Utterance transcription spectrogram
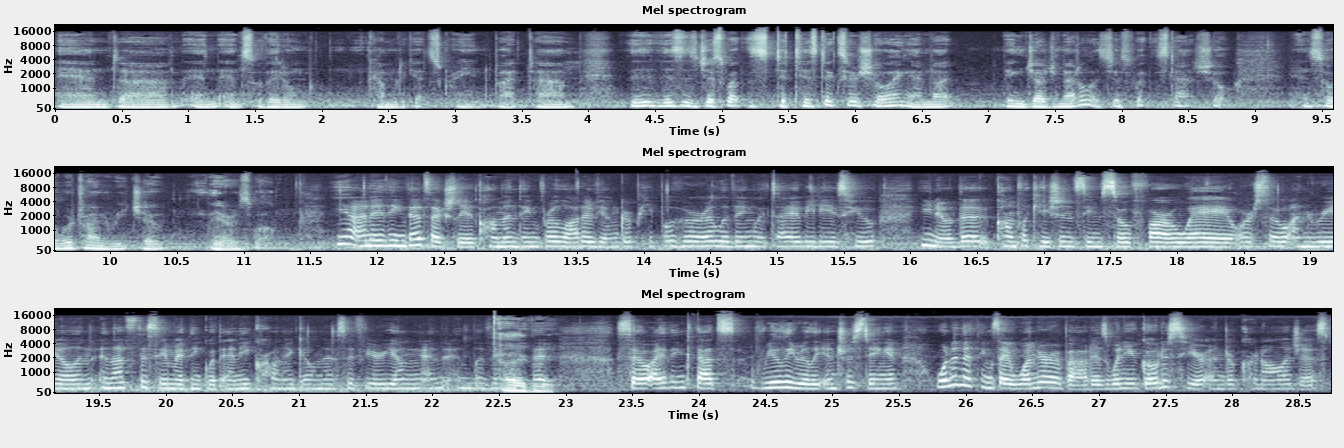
and uh, and and so they don't come to get screened. But um, th- this is just what the statistics are showing. I'm not being judgmental. It's just what the stats show, and so we're trying to reach out there as well. Yeah, and I think that's actually a common thing for a lot of younger people who are living with diabetes who, you know, the complications seem so far away or so unreal. And, and that's the same, I think, with any chronic illness if you're young and, and living I with agree. it. So I think that's really, really interesting. And one of the things I wonder about is when you go to see your endocrinologist,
